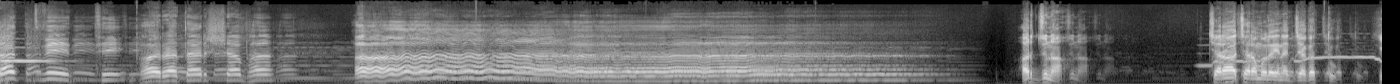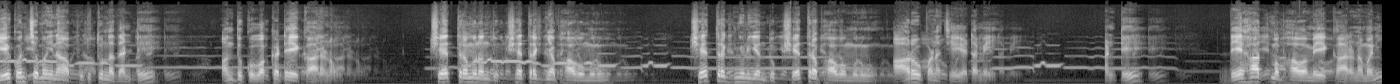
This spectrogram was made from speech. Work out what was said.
तद्विद्धि भरतर्षभ आ అర్జున చరాచరములైన జగత్తు ఏ కొంచెమైనా పుట్టుతున్నదంటే అందుకు ఒక్కటే కారణం. క్షేత్రమునందు క్షేత్రజ్ఞ భావమును క్షేత్రజ్ఞునియందు క్షేత్రభావమును ఆరోపణ చేయటమే. అంటే దేహాత్మభావమే కారణమని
